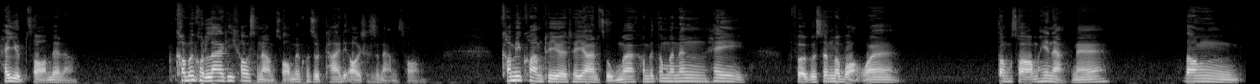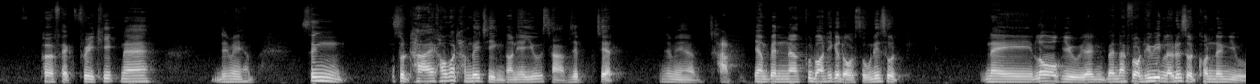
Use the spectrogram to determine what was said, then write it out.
ให้หยุดซ้อมได้แล้ว เขาเป็นคนแรกที่เข้าสนามซ้อมเป็นคนสุดท้ายที่ออกจากสนามซ้อม เขามีความทะเยอทะยานสูงมาก เขาไม่ต้องมานั่งให้เฟอร์กูสันมาบอกว่า ต้องซ้อมให้หนักนะ ต้อง perfect free kick นะได้ไหมครับ ซึ่งสุดท้ายเขาก็ทำได้จริงตอนนี้อายุ 37 ใช่ไหมครับครับ ยังเป็นนักฟุตบอลที่กระโดดสูงที่สุด ในโลกอยู่ยังเป็นนักฟุตบอลที่วิ่งเร็วที่สุดคนหนึ่งอยู่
